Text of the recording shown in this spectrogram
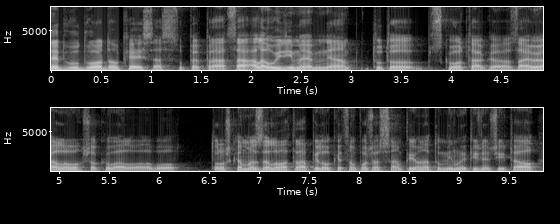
Ed Woodward, OK, sa super práca, ale uvidíme, mňa túto skôr tak e, zaujalo, šokovalo, alebo troška mrzelo a trápilo, keď som počas šampiónatu minulý týždeň čítal,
